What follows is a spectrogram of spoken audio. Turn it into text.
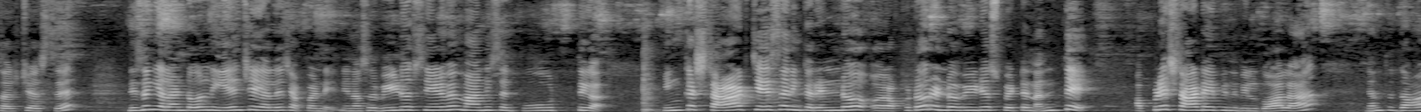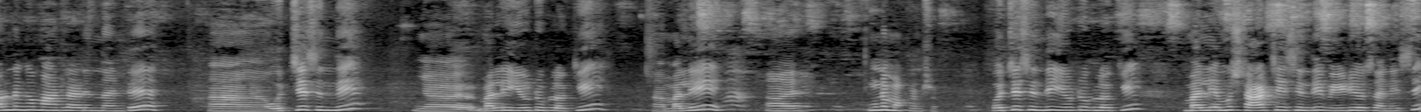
సెర్చ్ చేస్తే నిజంగా ఇలాంటి వాళ్ళని ఏం చేయాలో చెప్పండి. నేను అసలు వీడియోస్ తీయడమే మానేశాను పూర్తిగా. ఇంకా స్టార్ట్ చేశాను ఇంకా రెండో ఒకటో రెండో వీడియోస్ పెట్టాను అంతే. అప్పుడే స్టార్ట్ అయిపోయింది వీళ్ళు గోల. ఎంత దారుణంగా మాట్లాడిందంటే వచ్చేసింది మళ్ళీ యూట్యూబ్లోకి మళ్ళీ ఉన్నాం ఒక నిమిషం. వచ్చేసింది యూట్యూబ్లోకి మళ్ళీ ఏమో స్టార్ట్ చేసింది వీడియోస్ అనేసి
